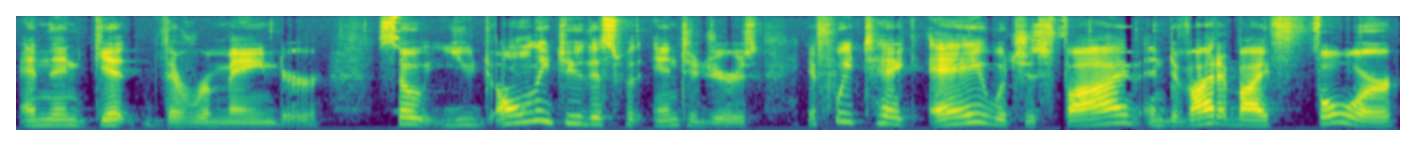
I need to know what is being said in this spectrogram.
and then get the remainder. So you only do this with integers. If we take a, which is 5, and divide it by 4,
